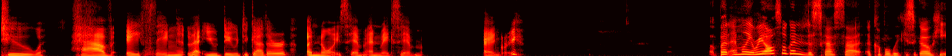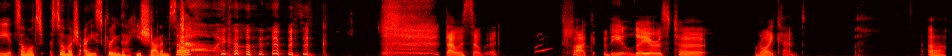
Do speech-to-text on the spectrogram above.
to have a thing that you do together annoys him and makes him angry. But Emily, are we also going to discuss that a couple weeks ago he ate so much so much ice cream that he shot himself? Oh my god, that was, so good. that was so good. Fuck the layers to Roy Kent. oh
